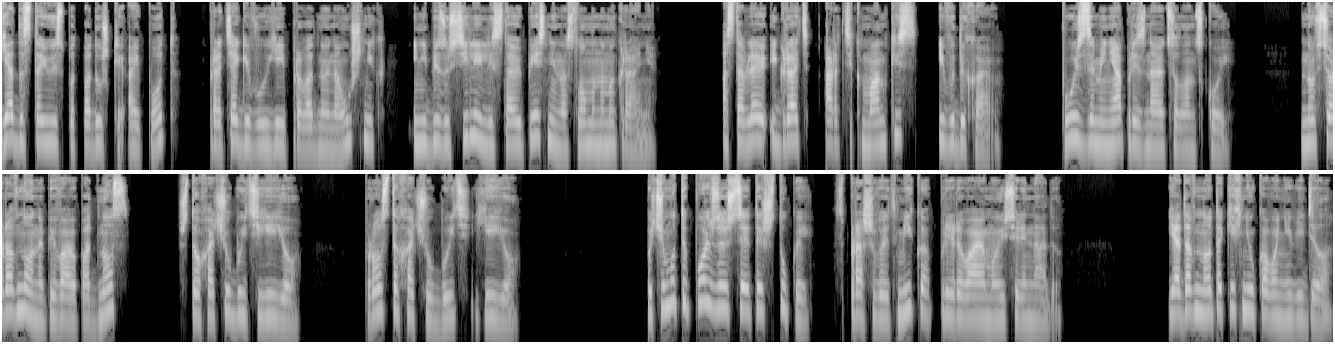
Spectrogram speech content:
Я достаю из-под подушки iPod, протягиваю ей проводной наушник и не без усилий листаю песни на сломанном экране. Оставляю играть Arctic Monkeys и выдыхаю. Пусть за меня признаются Ланской. Но все равно напиваю под нос, что хочу быть ее. Просто хочу быть ее. «Почему ты пользуешься этой штукой?» — спрашивает Мика, прерывая мою серенаду. «Я давно таких ни у кого не видела.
